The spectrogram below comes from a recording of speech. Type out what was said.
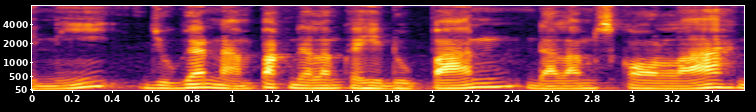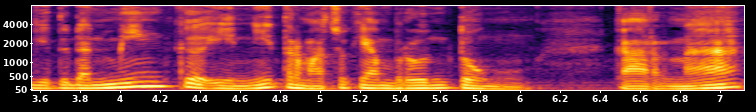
ini juga nampak dalam kehidupan dalam sekolah gitu. Dan Mingke ini termasuk yang beruntung karena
